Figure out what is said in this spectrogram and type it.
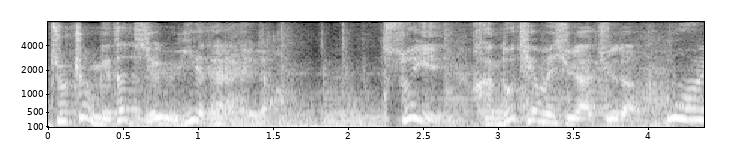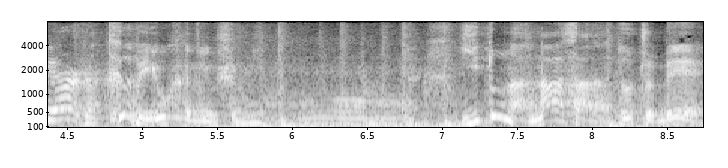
就证明它底下有液态海洋，所以很多天文学家觉得木卫二上特别有可能有生命。一度呢，NASA 呢都准备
